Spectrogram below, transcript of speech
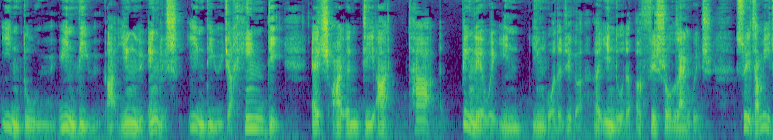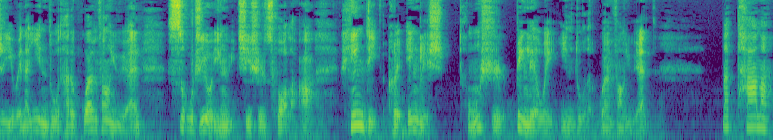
印度语、印地语啊，英语 English，印地语叫 Hindi，H I N D I，它并列为英英国的这个呃印度的 official language。所以咱们一直以为呢，印度它的官方语言似乎只有英语，其实错了啊。Hindi 和 English 同时并列为印度的官方语言。那它呢？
